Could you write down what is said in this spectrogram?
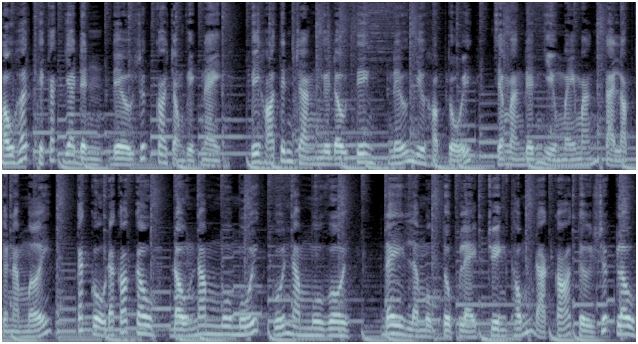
Hầu hết thì các gia đình đều rất coi trọng việc này vì họ tin rằng người đầu tiên nếu như hợp tuổi sẽ mang đến nhiều may mắn tài lộc cho năm mới. Các cụ đã có câu đầu năm mua muối, cuối năm mua vôi. Đây là một tục lệ truyền thống đã có từ rất lâu,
